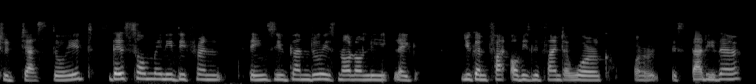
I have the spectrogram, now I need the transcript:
to just do it. There's so many different things you can do. It's not only like you can find obviously find a work or study there,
